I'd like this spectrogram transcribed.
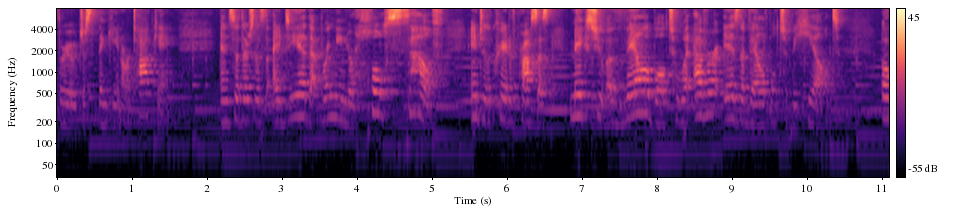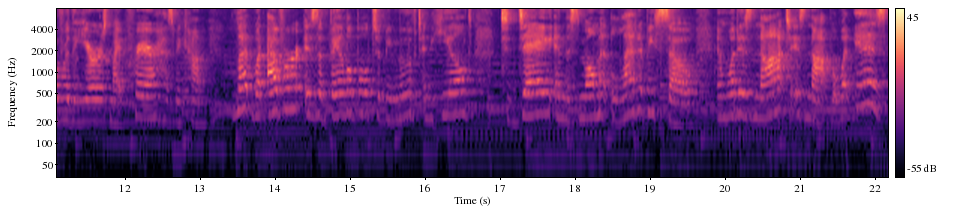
through just thinking or talking. And so there's this idea that bringing your whole self into the creative process makes you available to whatever is available to be healed. Over the years, my prayer has become let whatever is available to be moved and healed today in this moment, let it be so. And what is not is not, but what is,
